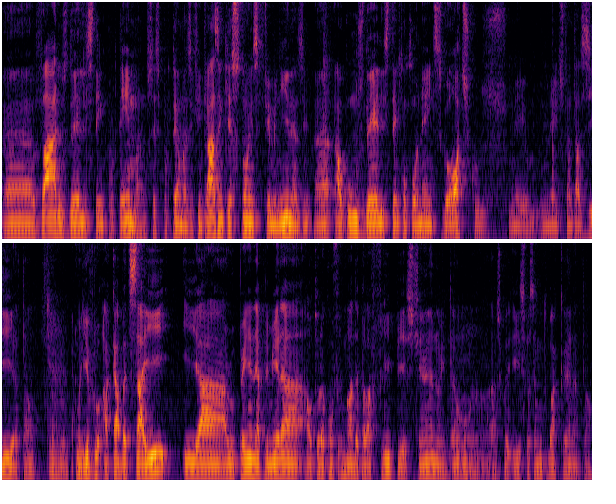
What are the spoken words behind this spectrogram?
Uh, vários deles têm por tema, não sei se por tema, mas enfim, trazem questões femininas. Uh, alguns deles têm componentes góticos, meio, meio de fantasia e tal. O livro acaba de sair e a Rupenian é a primeira autora confirmada pela Flip este ano, então acho que isso vai ser muito bacana. Então.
